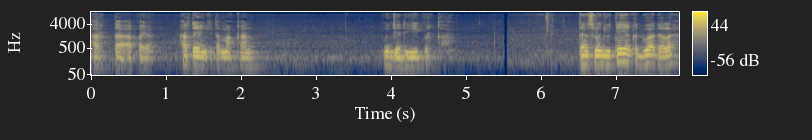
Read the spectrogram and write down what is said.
harta apa ya harta yang kita makan menjadi berkah. Dan selanjutnya yang kedua adalah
